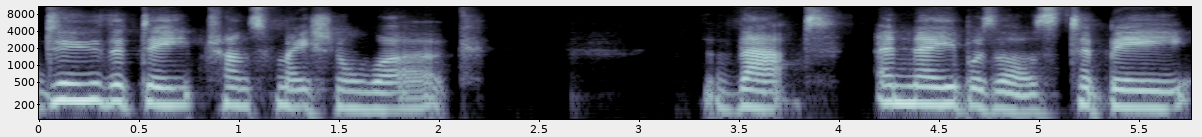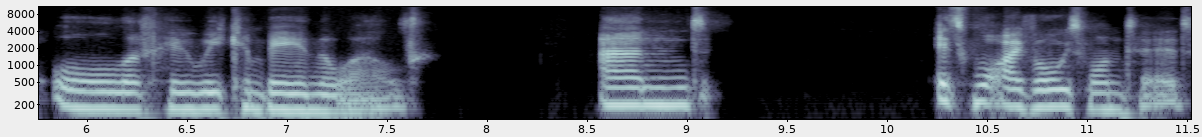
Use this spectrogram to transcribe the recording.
do the deep transformational work that enables us to be all of who we can be in the world. And it's what I've always wanted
